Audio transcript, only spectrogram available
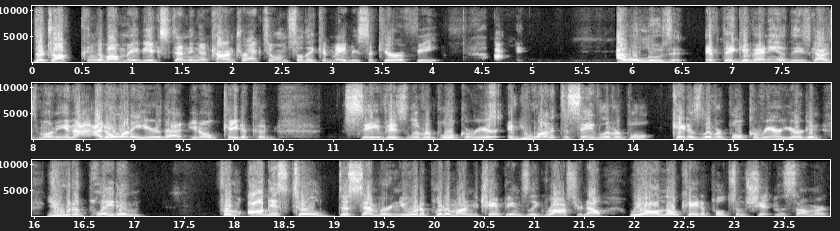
They're talking about maybe extending a contract to him so they could maybe secure a fee. I, I will lose it if they give any of these guys money. And I, I don't want to hear that, you know, Keita could save his Liverpool career. If you wanted to save Liverpool, Keita's Liverpool career, Jurgen, you would have played him from August till December and you would have put him on your Champions League roster. Now, we all know Keita pulled some shit in the summer.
